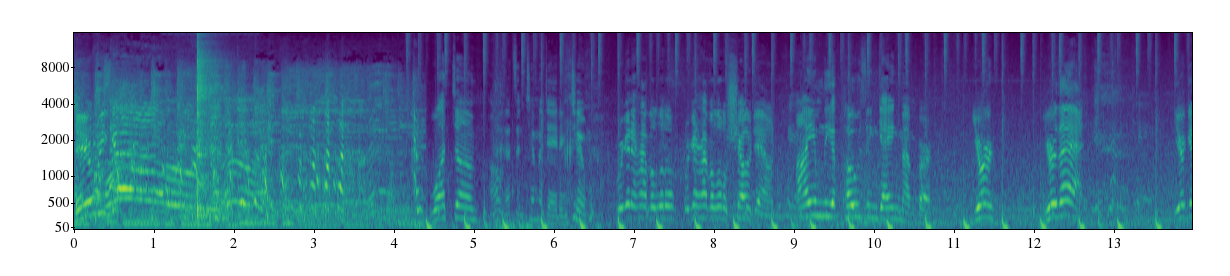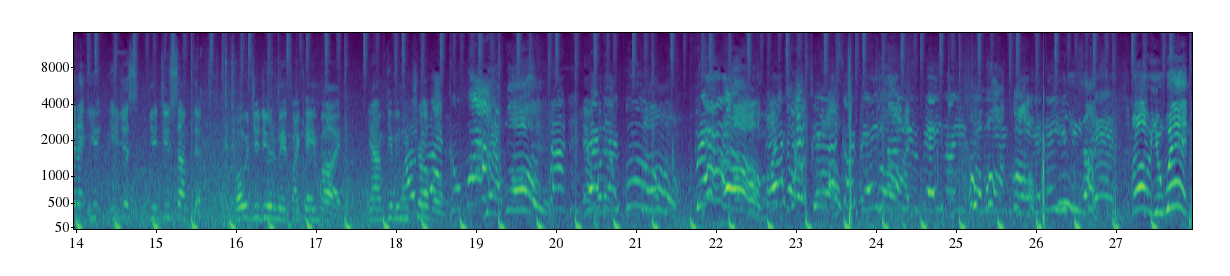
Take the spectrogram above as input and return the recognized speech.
Here we go. Oh. What um Oh, that's intimidating too. We're going to have a little we're going to have a little showdown. I am the opposing gang member. You're you're that. You're going to you you just you do something. What would you do to me if I came by? Yeah, I'm giving you I'll be trouble. like, come on. Yeah, whoa. Yeah, what like, else? boom. Boom. Oh my That's god. what you- that's what they know you, babe. You you Come on. can- you can- and then you be dead. Oh, you win!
